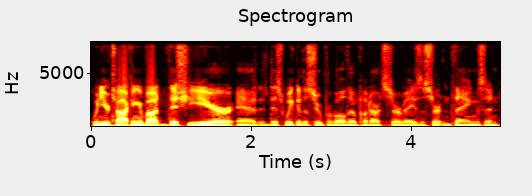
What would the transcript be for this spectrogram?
when you're talking about this year, uh, this week of the Super Bowl, they'll put out surveys of certain things, and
